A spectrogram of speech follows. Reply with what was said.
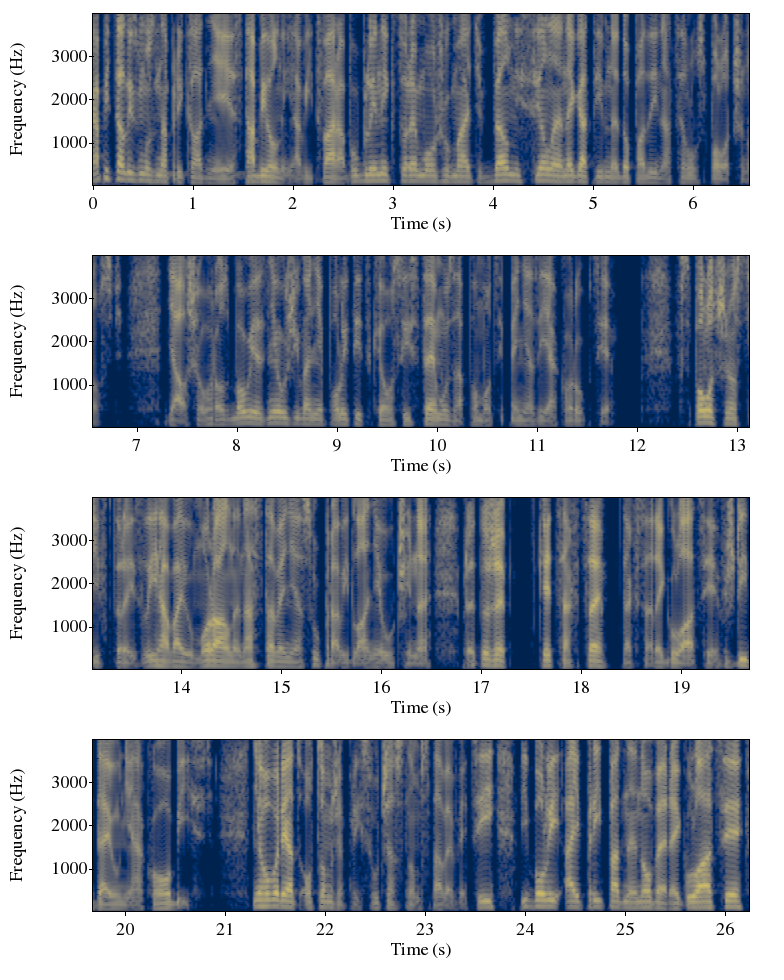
Kapitalizmus napríklad nie je stabilný a vytvára bubliny, ktoré môžu mať veľmi silné negatívne dopady na celú spoločnosť. Ďalšou hrozbou je zneužívanie politického systému za pomoci peňazí a korupcie. V spoločnosti, v ktorej zlyhávajú morálne nastavenia, sú pravidlá neúčinné, pretože keď sa chce, tak sa regulácie vždy dajú nejako obísť. Nehovoriac o tom, že pri súčasnom stave vecí by boli aj prípadné nové regulácie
